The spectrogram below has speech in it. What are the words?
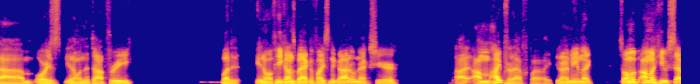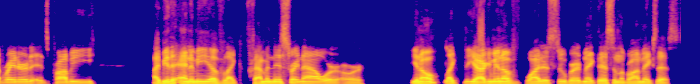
um, or he's you know in the top three. But you know, if he comes back and fights Ngannou next year, I, I'm hyped for that fight. You know what I mean? Like, so I'm a I'm a huge separator. It's probably I'd be the enemy of like feminists right now, or or you know, like the argument of why does Sue Bird make this and LeBron makes this?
